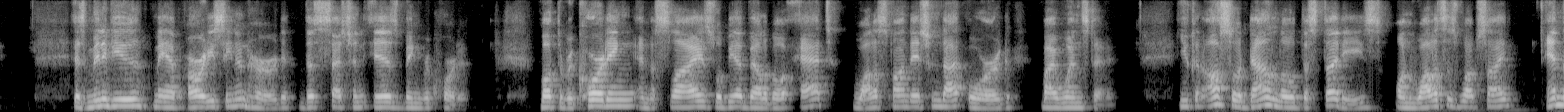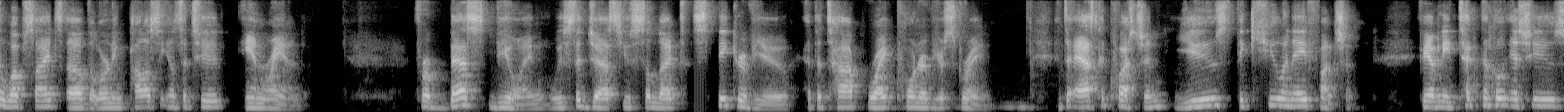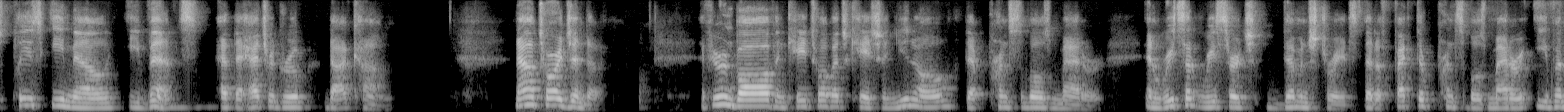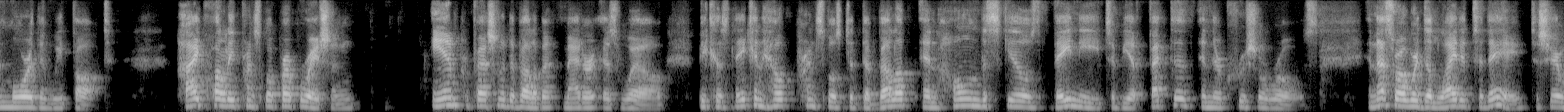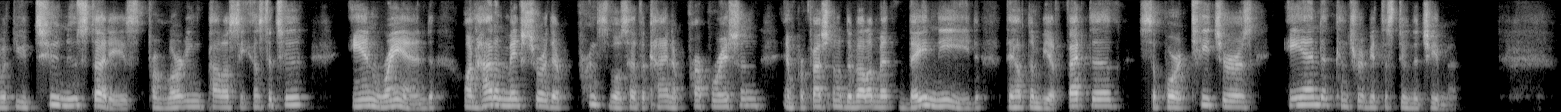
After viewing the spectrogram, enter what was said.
As many of you may have already seen and heard, this session is being recorded. Both the recording and the slides will be available at wallacefoundation.org by Wednesday. You can also download the studies on Wallace's website and the websites of the Learning Policy Institute and RAND. For best viewing, we suggest you select speaker view at the top right corner of your screen. And to ask a question, use the Q&A function. If you have any technical issues, please email events at thehatchergroup.com. Now to our agenda. If you're involved in K-12 education, you know that principals matter. And recent research demonstrates that effective principals matter even more than we thought high quality principal preparation and professional development matter as well, because they can help principals to develop and hone the skills they need to be effective in their crucial roles. And that's why we're delighted today to share with you two new studies from Learning Policy Institute and RAND on how to make sure that principals have the kind of preparation and professional development they need to help them be effective, support teachers, and contribute to student achievement.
